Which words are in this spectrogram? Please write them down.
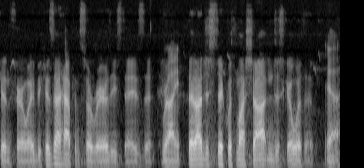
get in fairway because that happens so rare these days that Right. that I just stick with my shot and just go with it. Yeah.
